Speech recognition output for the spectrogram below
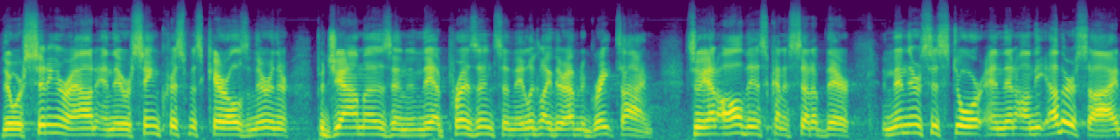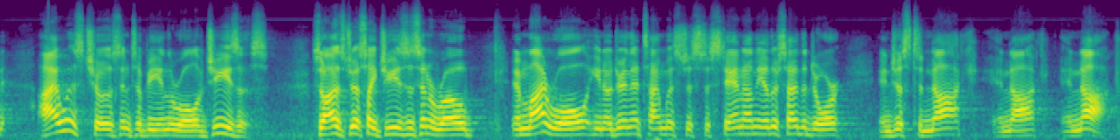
that were sitting around and they were singing Christmas carols, and they're in their pajamas, and, and they had presents, and they looked like they're having a great time. So we had all this kind of set up there. And then there's this door, and then on the other side, I was chosen to be in the role of Jesus. So I was dressed like Jesus in a robe. And my role, you know, during that time was just to stand on the other side of the door and just to knock and knock and knock.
